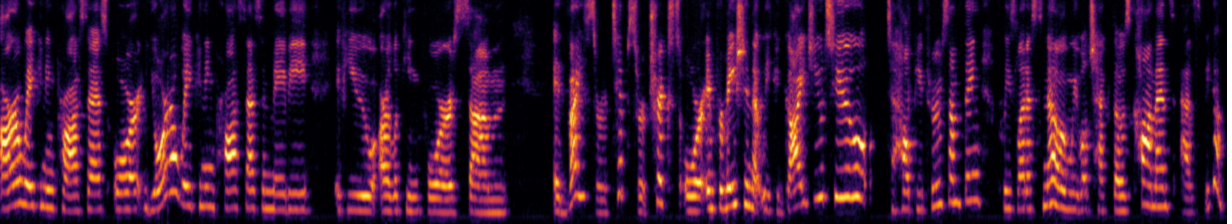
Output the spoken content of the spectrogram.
our awakening process or your awakening process, and maybe if you are looking for some advice or tips or tricks or information that we could guide you to to help you through something, please let us know and we will check those comments as we go.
